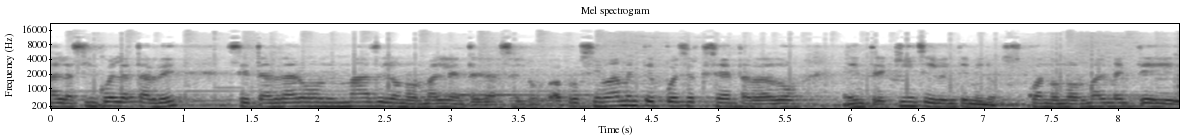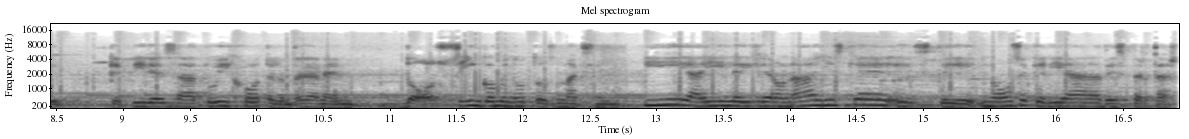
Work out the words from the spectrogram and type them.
a las 5 de la tarde se tardaron más de lo normal en entregárselo. Aproximadamente puede ser que se hayan tardado entre 15 y 20 minutos, cuando normalmente que pides a tu hijo te lo entregan en dos, cinco minutos máximo. Y ahí le dijeron, ay, es que este, no se quería despertar.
